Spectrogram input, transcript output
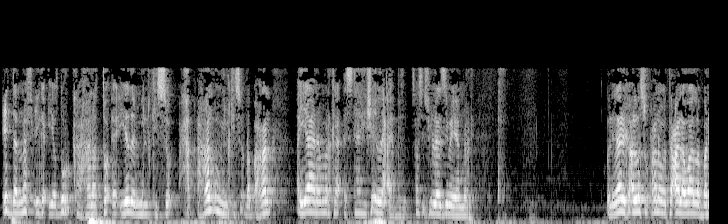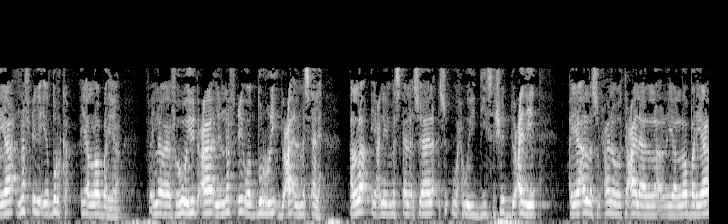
Cidda nafciga iyo durka hanato ee iyada milkiso xaq ahaan u milkiso dhab ahaan ayaana marka astaahisho in la caabudo. Saas isu laazimayaan marka. Walidalika allah subxaanahu watacaala waa la baryaa nafciga iyo durka ayaa loo baryaa. Fa huwa yudcaa lilnafci waaduri ducaa almas'ala. Alla yacni mas'ala su'aala wax weydiisasho ducadeed ayaa allah subxaanahu watacaala ayaa loo baryaa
